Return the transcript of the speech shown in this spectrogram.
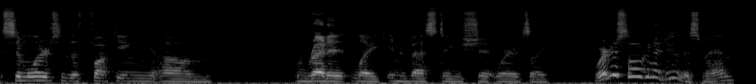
similar to the fucking um reddit like investing shit where it's like we're just all gonna do this man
